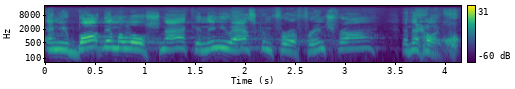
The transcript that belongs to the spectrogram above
and you bought them a little snack and then you ask them for a french fry? And they're like, Whoa.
